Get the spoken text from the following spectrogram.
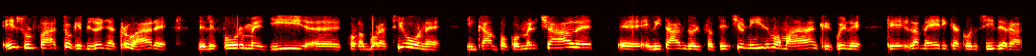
e sul fatto che bisogna trovare delle forme di eh, collaborazione in campo commerciale, eh, evitando il protezionismo, ma anche quelle che l'America considera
